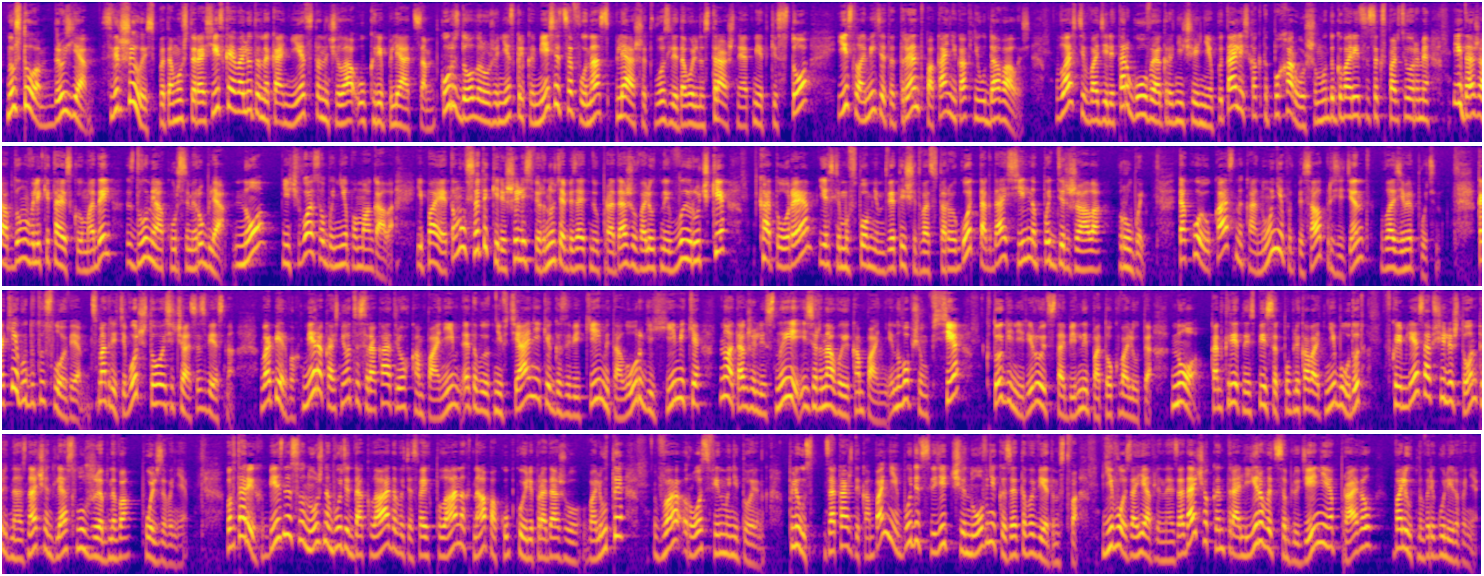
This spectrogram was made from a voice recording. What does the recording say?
Ну что, друзья, свершилось, потому что российская валюта наконец-то начала укрепляться. Курс доллара уже несколько месяцев у нас пляшет возле довольно страшной отметки 100, и сломить этот тренд пока никак не удавалось. Власти вводили торговые ограничения, пытались как-то по-хорошему договориться с экспортерами и даже обдумывали китайскую модель с двумя курсами рубля. Но ничего особо не помогало. И поэтому все-таки решились вернуть обязательную продажу валютной выручки, которая, если мы вспомним 2022 год, тогда сильно поддержала рубль. Такой указ накануне подписал президент Владимир Путин. Какие будут условия? Смотрите, вот что сейчас известно. Во-первых, мера коснется 43 компаний. Это будут нефтяники, газовики, металлурги, химики, ну а также лесные и зерновые компании. Ну, в общем, все, кто генерирует стабильный поток валюты. Но конкретный список публиковать не будут. В Кремле сообщили, что он предназначен для служебного пользования. Во-вторых, бизнесу нужно будет докладывать о своих планах на покупку или продажу валюты в Росфинмониторинг. Плюс за каждой компанией будет следить чиновник из этого ведомства. Его заявленная задача – контролировать соблюдение правил валютного регулирования.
